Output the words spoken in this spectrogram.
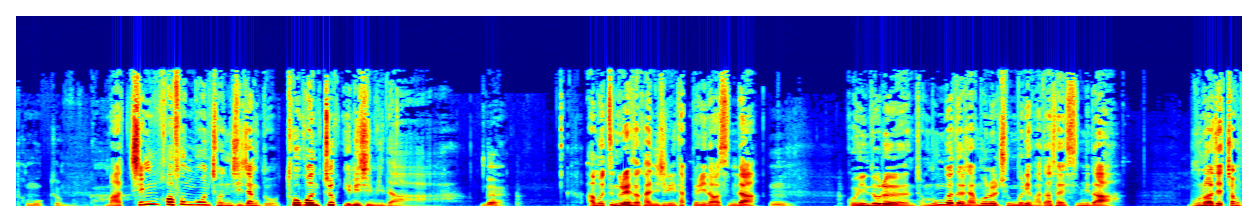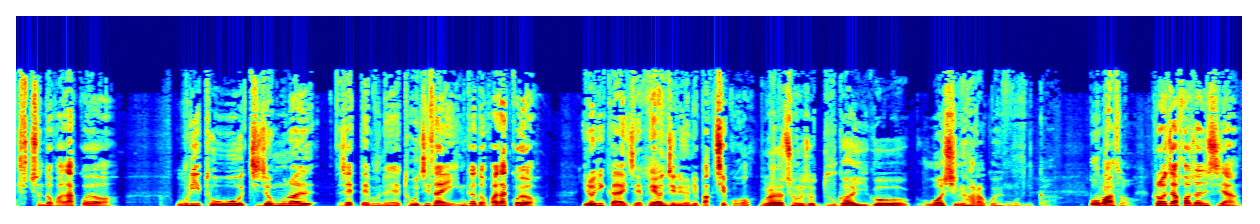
토목 전문가. 마침 허성곤 전 시장도 토건 쪽 유닛입니다. 네. 아무튼 그래서 간신히 답변이 나왔습니다. 음. 고인돌은 전문가들 자문을 충분히 받아서 했습니다. 문화재청 추천도 받았고요. 우리 도 지정문화재 때문에 도지사의 인가도 받았고요. 이러니까 이제 배현진 의원이 빡치고 문화재청에서 누가 이거 워싱하라고 한 겁니까? 뽑아서. 그러자 허전 시장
